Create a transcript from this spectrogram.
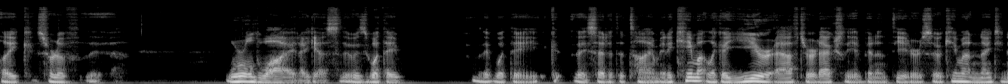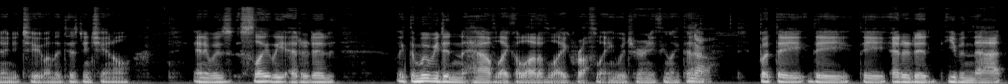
like sort of uh, worldwide. I guess it was what they what they they said at the time, and it came out like a year after it actually had been in theaters. So it came out in 1992 on the Disney Channel, and it was slightly edited. Like the movie didn't have like a lot of like rough language or anything like that. No. But they they they edited even that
